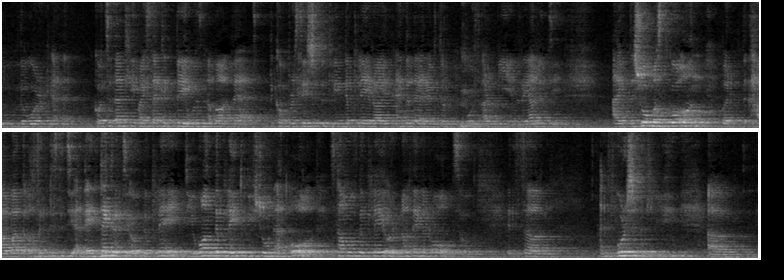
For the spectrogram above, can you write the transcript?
do the work? And coincidentally, my second play was about that, the conversation between the playwright and the director, both are me in reality. I, the show must go on, but how about the authenticity and the integrity of the play? Do you want the play to be shown at all? Some of the play or nothing at all? So it's, uh, unfortunately, um,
